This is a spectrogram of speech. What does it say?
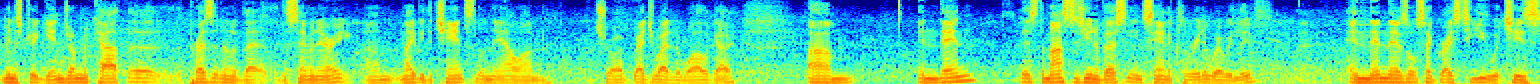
ministry again. John MacArthur, the president of that, the seminary, um, maybe the chancellor now. I'm not sure. I've graduated a while ago. Um, and then there's the Masters University in Santa Clarita, where we live. And then there's also Grace to You, which is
